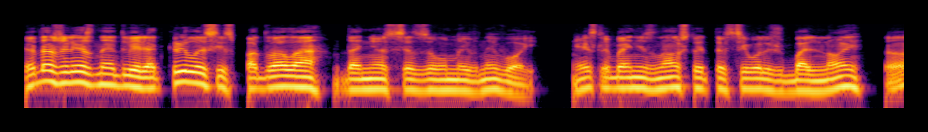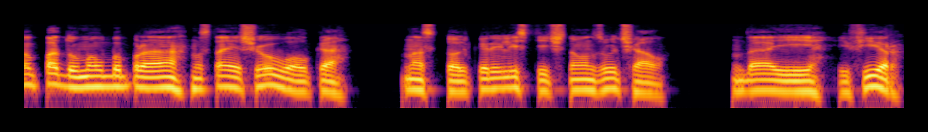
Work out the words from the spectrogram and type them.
Когда железная дверь открылась, из подвала донесся заунывный вой. Если бы я не знал, что это всего лишь больной, то подумал бы про настоящего волка. Настолько реалистично он звучал. Да и эфир.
